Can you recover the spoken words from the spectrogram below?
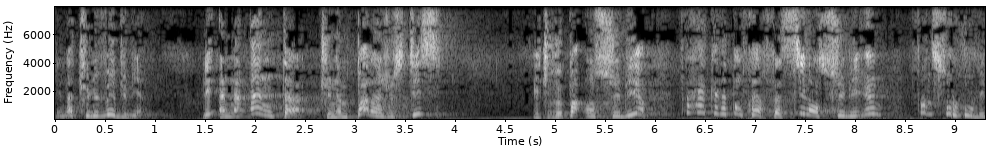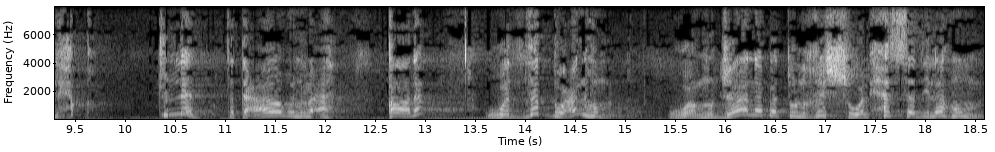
لأن tu lui veux du bien لأن أنت tu n'aimes pas l'injustice et tu ne veux pas en subir. فهكذا ton frère fait s'il en subit une فانصره بالحق tu l'aides تتعاون معه قال والذب عنهم ومجانبة الغش والحسد لهم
